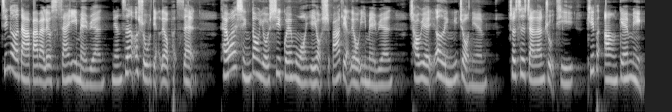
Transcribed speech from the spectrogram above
金额达八百六十三亿美元，年增二十五点六 percent。台湾行动游戏规模也有十八点六亿美元，超越二零一九年。这次展览主题 “Keep on Gaming”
